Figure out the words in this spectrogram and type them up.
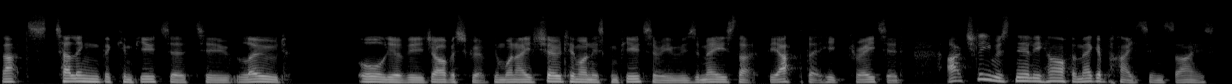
That's telling the computer to load all of your JavaScript. And when I showed him on his computer, he was amazed that the app that he created actually was nearly half a megabyte in size.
